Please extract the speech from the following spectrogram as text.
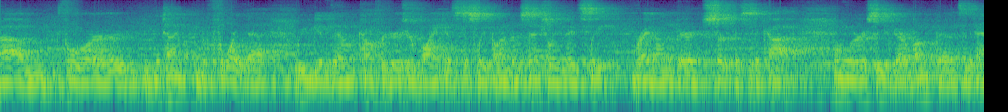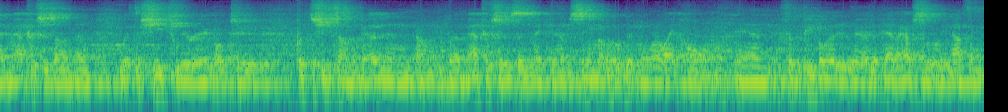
Um, for the time before that, we'd give them comforters or blankets to sleep on, but essentially they'd sleep right on the bare surface of the cot when we received our bunk beds that had mattresses on them, with the sheets we were able to put the sheets on the bed and on the mattresses and make them seem a little bit more like home. And for the people that are there that have absolutely nothing,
